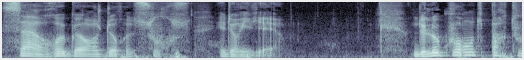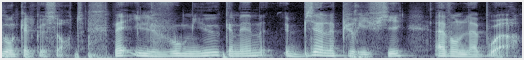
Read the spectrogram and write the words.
ça regorge de ressources et de rivières de l'eau courante partout en quelque sorte, mais il vaut mieux quand même bien la purifier avant de la boire.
